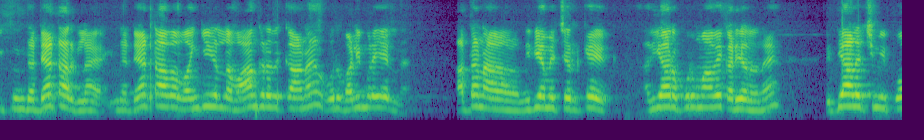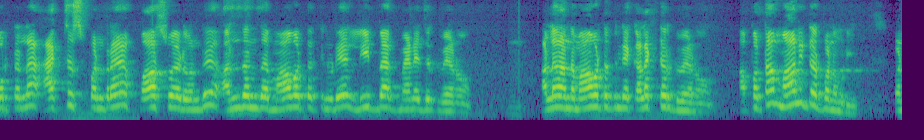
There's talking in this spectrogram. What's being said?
இப்போ இந்த டேட்டா இருக்குல்ல இந்த டேட்டாவை வங்கிகளில் வாங்குறதுக்கான ஒரு வழிமுறையே இல்லை. அதான் நான் நிதியமைச்சருக்கு அதிகாரப்பூர்வமாகவே கடிதம் எழுதினேன். வித்யாலட்சுமி போர்ட்டலில் ஆக்சஸ் பண்ணுற பாஸ்வேர்டு வந்து அந்தந்த மாவட்டத்தினுடைய லீட் பேங்க் மேனேஜருக்கு வேணும். அல்லது அந்த மாவட்டத்தினுடைய கலெக்டருக்கு வேணும். அப்போ தான் மானிட்டர் பண்ண முடியும். இப்போ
